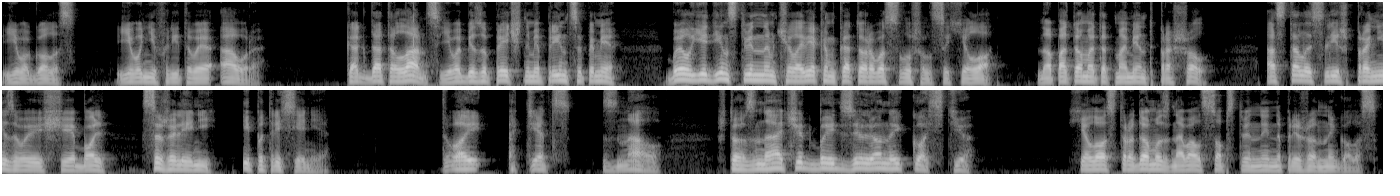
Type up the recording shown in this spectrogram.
его голос, его нефритовая аура. Когда-то Лан с его безупречными принципами был единственным человеком, которого слушался Хило. Но потом этот момент прошел. Осталась лишь пронизывающая боль сожалений и потрясения. «Твой отец знал», что значит быть зеленой костью. Хило с трудом узнавал собственный напряженный голос.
